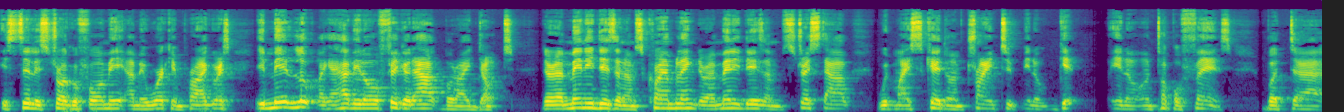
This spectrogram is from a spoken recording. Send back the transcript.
It's still a struggle for me. I'm a work in progress. It may look like I have it all figured out, but I don't. There are many days that I'm scrambling. There are many days I'm stressed out with my schedule. I'm trying to, you know, get, you know, on top of things. But uh,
